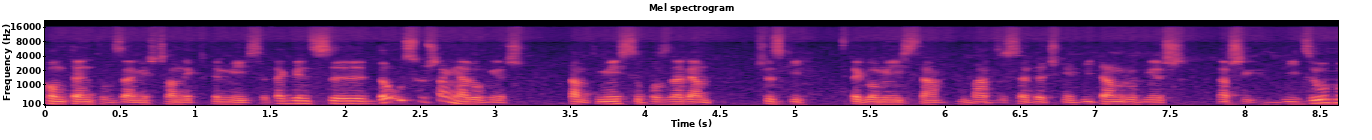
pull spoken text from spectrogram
kontentów zamieszczonych w tym miejscu. Tak więc y, do usłyszenia również w tamtym miejscu. Pozdrawiam wszystkich z tego miejsca bardzo serdecznie. Witam również naszych widzów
